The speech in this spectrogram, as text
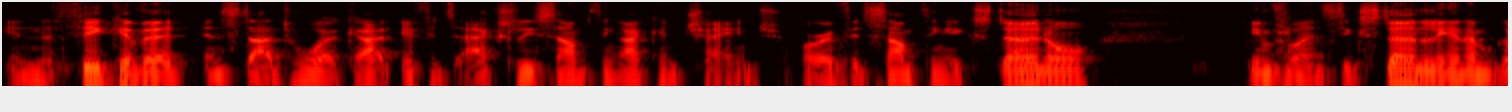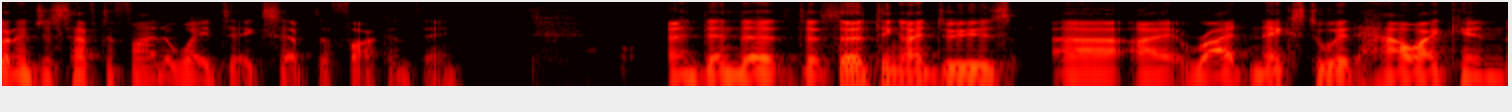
in the thick of it and start to work out if it's actually something I can change or if it's something external, influenced externally, and I'm gonna just have to find a way to accept the fucking thing. And then the the third thing I do is uh, I write next to it how I can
